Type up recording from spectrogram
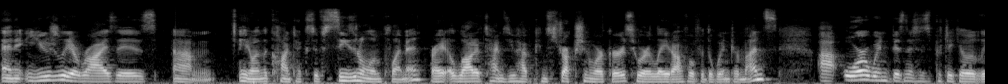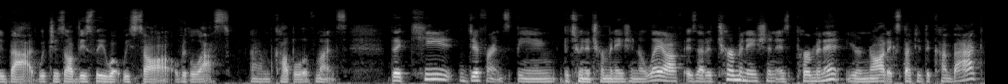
and it usually arises um, you know in the context of seasonal employment right? A lot of times you have construction workers who are laid off over the winter months uh, or when business is particularly bad which is obviously what we saw over the last um, couple of months the key difference being between a termination and a layoff is that a termination is permanent. You're not expected to come back.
